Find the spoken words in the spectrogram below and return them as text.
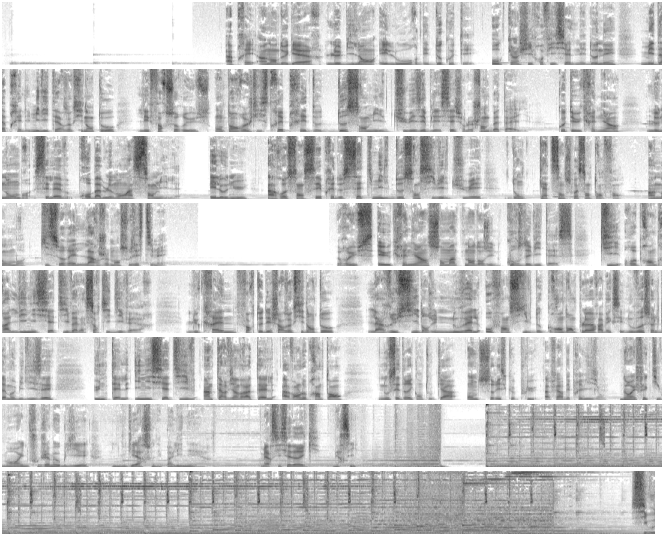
Après un an de guerre, le bilan est lourd des deux côtés. Aucun chiffre officiel n'est donné, mais d'après les militaires occidentaux, les forces russes ont enregistré près de 200 000 tués et blessés sur le champ de bataille. Côté ukrainien, le nombre s'élève probablement à 100 000. Et l'ONU a recensé près de 7200 civils tués, dont 460 enfants, un nombre qui serait largement sous-estimé. Russes et Ukrainiens sont maintenant dans une course de vitesse qui reprendra l'initiative à la sortie de l'hiver L'Ukraine, forte des chars occidentaux, la Russie dans une nouvelle offensive de grande ampleur avec ses nouveaux soldats mobilisés? Une telle initiative interviendra-t-elle avant le printemps? Nous, Cédric, en tout cas, on ne se risque plus à faire des prévisions. Non, effectivement, il ne faut jamais oublier, une guerre, ce n'est pas linéaire. Merci Cédric. Merci.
